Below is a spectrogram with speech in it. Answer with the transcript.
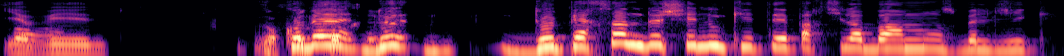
il y avait combien deux, deux personnes de chez nous qui étaient parties là-bas à Mons, Belgique?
